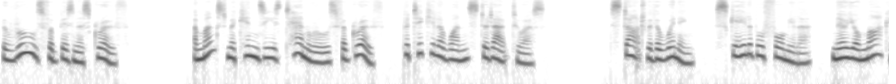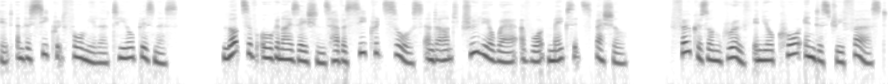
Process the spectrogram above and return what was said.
The rules for business growth. Amongst McKinsey's 10 rules for growth, particular one stood out to us. Start with a winning, scalable formula, know your market and the secret formula to your business. Lots of organizations have a secret sauce and aren't truly aware of what makes it special. Focus on growth in your core industry first,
